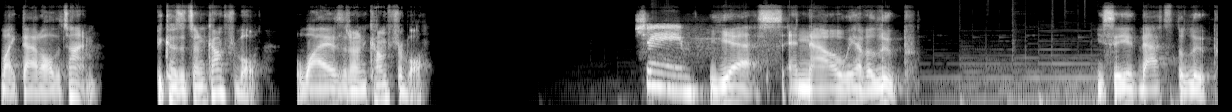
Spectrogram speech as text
like that all the time? Because it's uncomfortable. Why is it uncomfortable? Shame. Yes. And now we have a loop. You see, that's the loop.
